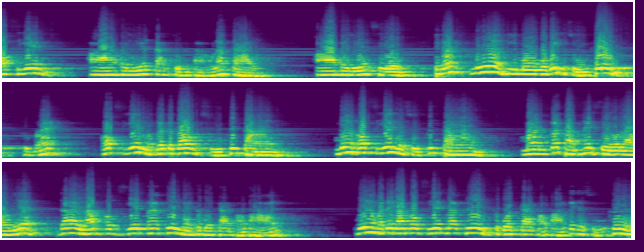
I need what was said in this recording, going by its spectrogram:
ออกซิเจนพาไปเลี้ยงตามส่วนต่างๆของร่างกาย พาไปเลี้ยงเซลล์ฉะนั้นเมื่อฮีโมโกลบินสูงขึ้นถูกไหมออกซิเจนมันก็จะต้องสูงขึ้นตาม เมื่อออกซิเจนมันสูงขึ้นตาม มันก็ทำให้เซลล์เราเนี่ยได้รับออกซิเจนมากขึ้นในกระบวนการเผาผลาญ เมื่อมันได้รับออกซิเจนมากขึ้น กระบวนการเผาผลาญก็จะสูงขึ้น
